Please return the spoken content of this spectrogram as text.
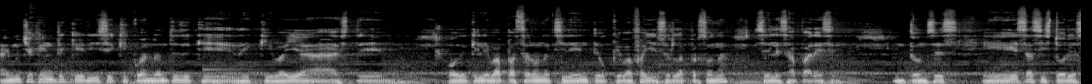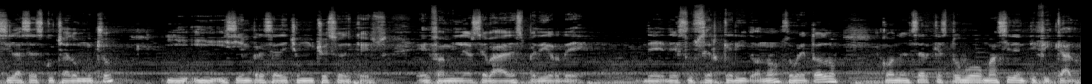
Hay mucha gente que dice que cuando antes de que, de que vaya este, o de que le va a pasar un accidente o que va a fallecer la persona, se les aparecen. Entonces, eh, esas historias sí las he escuchado mucho y, siempre se ha dicho mucho eso de que el familiar se va a despedir de, de, su ser querido, ¿no? Sobre todo con el ser que estuvo más identificado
